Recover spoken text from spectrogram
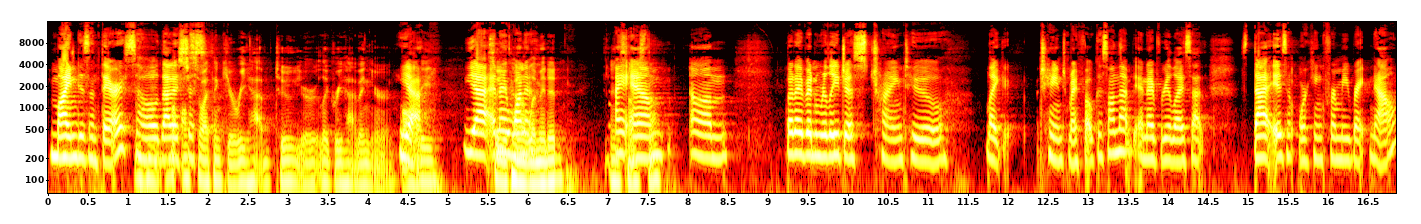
mind isn't there. So that is also, just Also, I think you're rehab too. You're like rehabbing your body. yeah. So and you're I want to. limited. I am. Um, but I've been really just trying to like change my focus on that and I've realized that that isn't working for me right now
